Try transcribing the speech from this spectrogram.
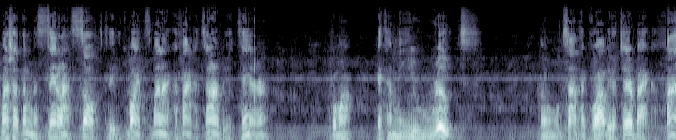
מה שאתה מנסה לעשות כדי לקבוע את זמן ההקפה הקצר ביותר, כלומר, את המהירות הממוצעת הגבוהה ביותר בהקפה,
